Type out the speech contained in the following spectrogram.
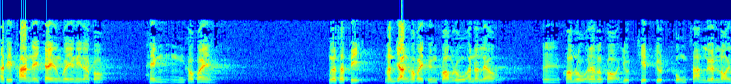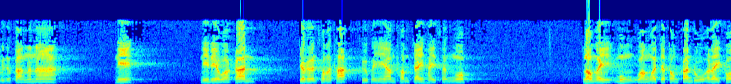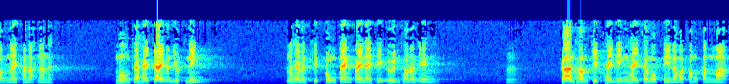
อธิษฐานในใจลงไปอย่างนี้แล้วก็ เพ่งเข้าไป มื่อสติมันยังเข้าไปถึงความรู้อันนั้นแล้วความรู้อันนั้นมันก็หยุดคิดหยุดพุ่งซ่านเลื่อนลอยไปต่างๆนานา นี่ นี่เรียกว่าการเจริญสมถะคือพยายามทำใจให้สงบ เราไม่มุ่งหวังว่าจะต้องการรู้อะไรก่อนในขณะนั้นนะมุ่งแต่ให้ใจมันหยุดนิ่ง ไม่ให้มันคิดปรุงแต่งไปในที่อื่น เท่านั้นเองการทำจิตให้นิ่งให้สงบนี่นะว่าสำคัญมาก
